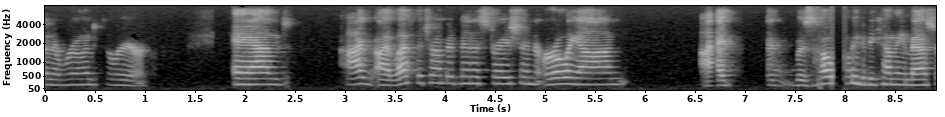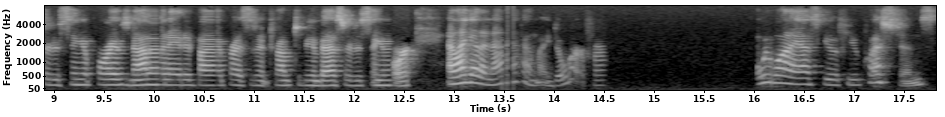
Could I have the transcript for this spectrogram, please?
in a ruined career, and I, I left the Trump administration early on. I, I was hoping to become the ambassador to Singapore. I was nominated by President Trump to be ambassador to Singapore, and I got a knock on my door from. We want to ask you a few questions.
